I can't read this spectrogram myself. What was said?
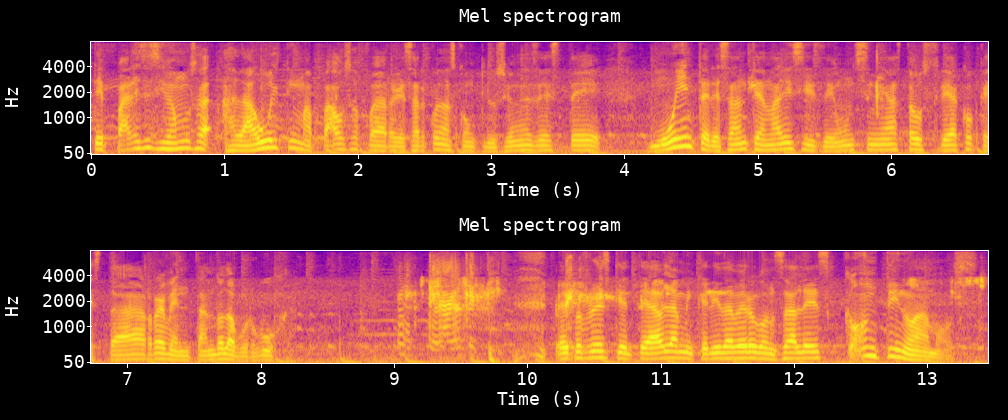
¿te parece si vamos a, a la última pausa para regresar con las conclusiones de este muy interesante análisis de un cineasta austriaco que está reventando la burbuja? Claro que sí. Beto Fres, quien te habla, mi querida Vero González. Continuamos.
